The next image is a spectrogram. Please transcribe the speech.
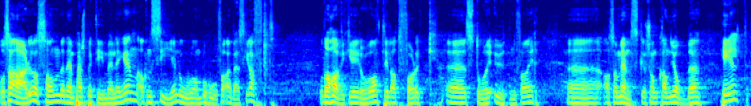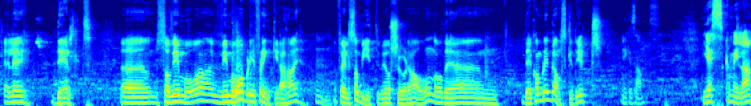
Og så er det jo sånn med den perspektivmeldingen at den sier noe om behov for arbeidskraft. Og da har vi ikke råd til at folk eh, står utenfor. Eh, altså mennesker som kan jobbe helt eller delt. Eh, så vi må, vi må bli flinkere her. For ellers så biter vi oss sjøl i halen, og det, det kan bli ganske dyrt. Ikke sant? Yes, Camilla.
